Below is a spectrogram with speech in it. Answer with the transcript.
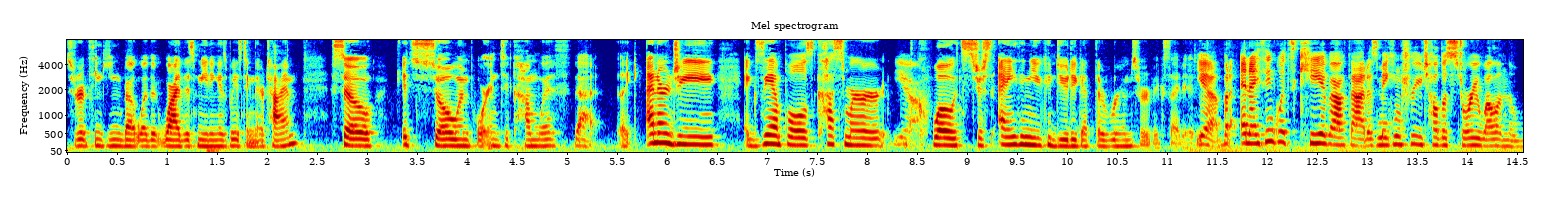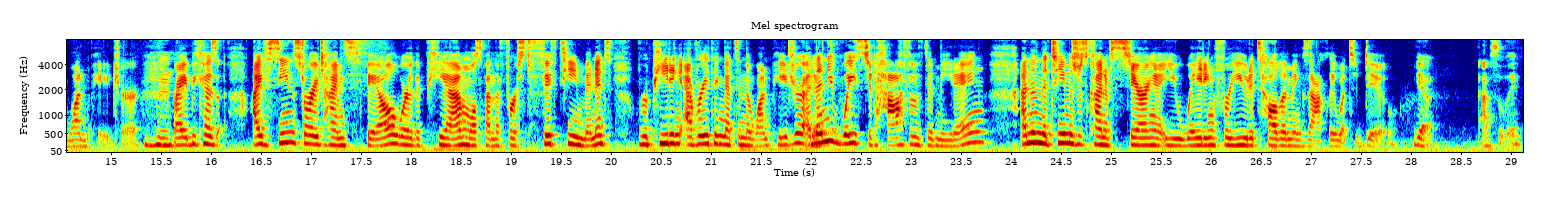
sort of thinking about whether why this meeting is wasting their time. So it's so important to come with that like energy, examples, customer Yeah. quotes, just anything you can do to get the room sort of excited. Yeah, but and I think what's key about that is making sure you tell the story well in the one pager, mm-hmm. right? Because I've seen story times fail where the PM will spend the first 15 minutes repeating everything that's in the one pager, and then you've wasted half of the meeting, and then the team is just kind of staring at you, waiting for you to tell them exactly what to do. Yeah, absolutely.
